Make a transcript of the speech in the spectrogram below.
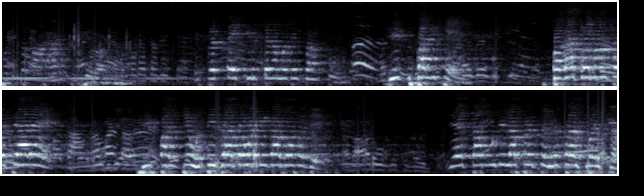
फक्त मामांची मी प्रत्येक कीर्तनामध्ये सांगतो हीच पालखी आहे. पगा क्रमांक चार आहे. ही पालखी होती जाधववाडी गावामध्ये. एका मुलीला प्रचंड त्रास व्हायचा.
